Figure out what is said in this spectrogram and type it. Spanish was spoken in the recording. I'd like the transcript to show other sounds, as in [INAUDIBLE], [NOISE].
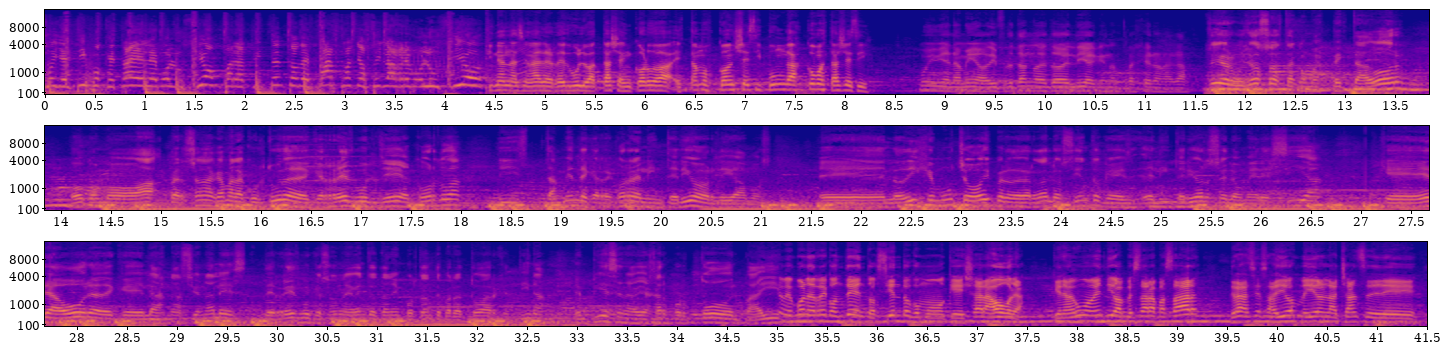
soy el tipo que trae la evolución. Para tu intento de farsa, yo soy la revolución. Final nacional de Red Bull Batalla en Córdoba. Estamos con Jessy Pungas. ¿Cómo está Jessy? Muy bien, amigo, disfrutando de todo el día que nos trajeron acá. Estoy orgulloso hasta como espectador o como ah, persona que ama la cultura de que Red Bull llegue a Córdoba y también de que recorre el interior, digamos. Eh, lo dije mucho hoy, pero de verdad lo siento que el interior se lo merecía, que era hora de que las nacionales de Red Bull, que son un evento tan importante para toda Argentina, empiecen a viajar por todo el país. Me pone re contento, siento como que ya era hora, que en algún momento iba a empezar a pasar. Gracias a Dios me dieron la chance de,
